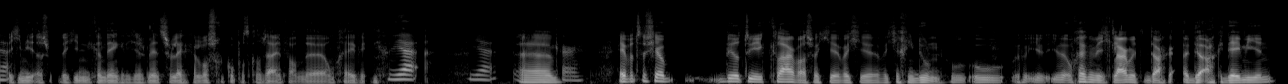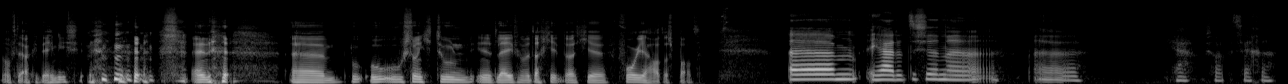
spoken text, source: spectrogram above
Ja, dat, je niet als, dat je niet kan denken dat je als mens zo lekker losgekoppeld kan zijn van de omgeving. ja, ja zeker. hey, wat was jouw beeld toen je klaar was, wat je, wat je, wat je ging doen? Hoe, hoe, je, je, op een gegeven moment ben je klaar met de, de academieën, of de academies. en ehm, hoe, hoe, hoe stond je toen in het leven? Wat dacht je dat je voor je had als pad? Ehm, ja, dat is een. eh, eh, ja, hoe zal ik het zeggen?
